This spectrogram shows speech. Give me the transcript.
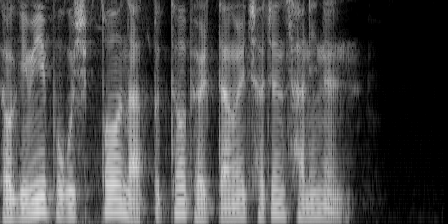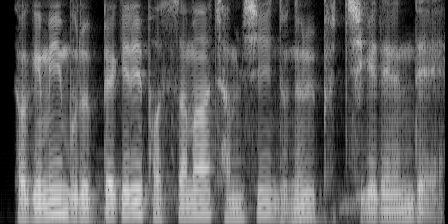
덕임이 보고 싶어 낮부터 별당을 찾은 산이는 덕임이 무릎베개를 벗삼아 잠시 눈을 붙이게 되는데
